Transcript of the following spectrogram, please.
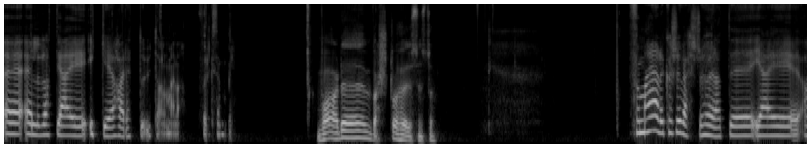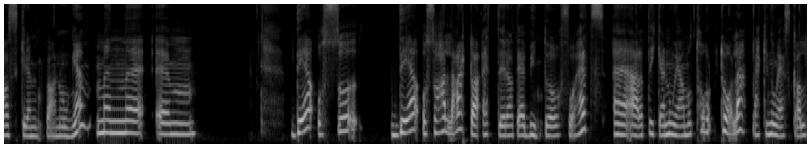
eh, eller at jeg ikke har rett til å uttale meg, da, f.eks. Hva er det verst å høre, syns du? For meg er det kanskje verst å høre at eh, jeg har skremt barn og unge, men um, det er også det jeg også har lært da, etter at jeg begynte å få hets, eh, er at det ikke er noe jeg må tåle. Det er ikke noe jeg skal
